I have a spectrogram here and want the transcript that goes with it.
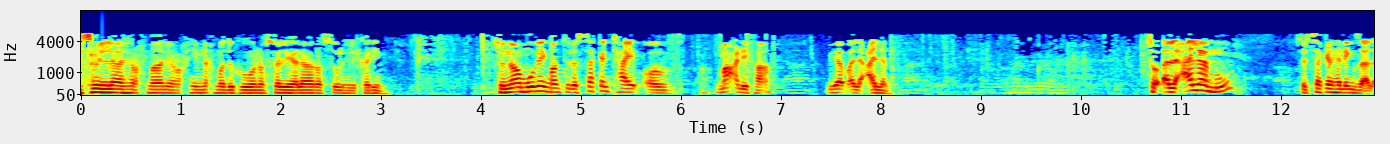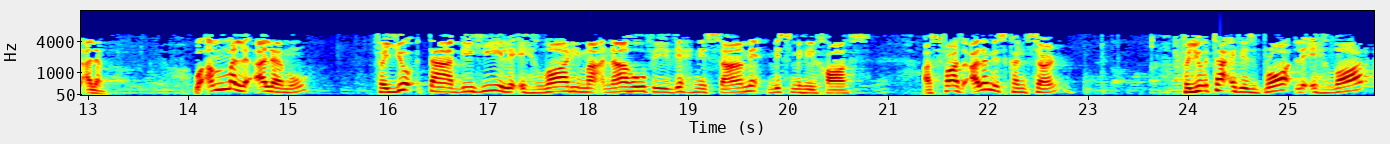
بسم الله الرحمن الرحيم نحمده ونصلي على رسوله الكريم So now moving on to the second type of ma'rifah we have al-alam. So al-alamu so the second heading is al-alam. وأما الألم فيؤتى به لإحضار معناه في ذهن السامع باسمه الخاص As far as alam is concerned فيؤتى it is brought لإحضار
